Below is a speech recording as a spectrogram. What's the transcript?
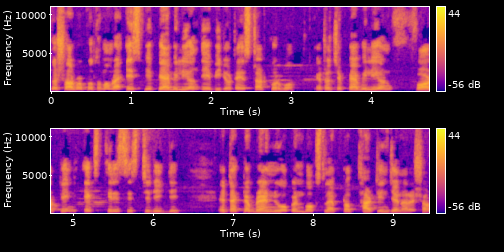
তো সর্বপ্রথম আমরা এসপি প্যাভিলিয়ন দিয়ে ভিডিওটা স্টার্ট করব। এটা হচ্ছে Pavilion fourteen X three sixty degree এটা একটা brand new open box laptop thirteen generation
